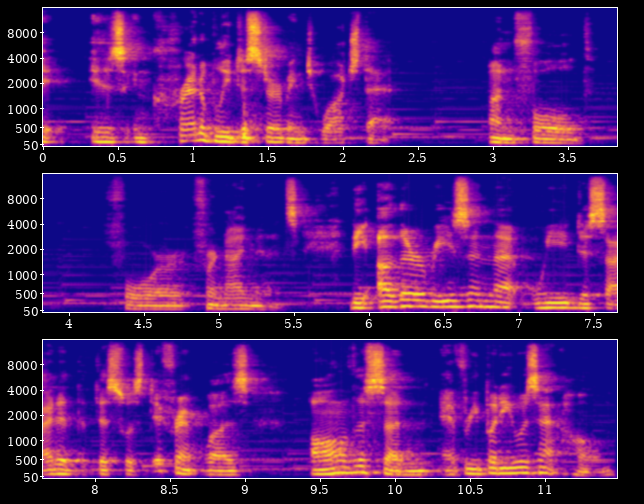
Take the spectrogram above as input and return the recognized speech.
it is incredibly disturbing to watch that unfold for for nine minutes. The other reason that we decided that this was different was all of a sudden everybody was at home,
